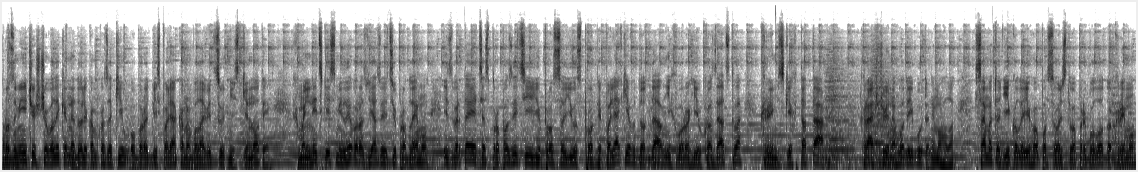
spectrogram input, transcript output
Розуміючи, що великим недоліком козаків у боротьбі з поляками була відсутність кінноти, Хмельницький сміливо розв'язує цю проблему і звертається з пропозицією про союз проти поляків до давніх ворогів козацтва кримських татар. Кращої нагоди й бути не могло. Саме тоді, коли його посольство прибуло до Криму,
